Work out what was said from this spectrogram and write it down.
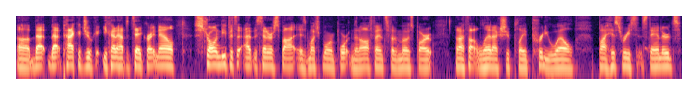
Uh, that that package you, you kind of have to take right now. Strong defense at the center spot is much more important than offense for the most part. And I thought Len actually played pretty well by his recent standards.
